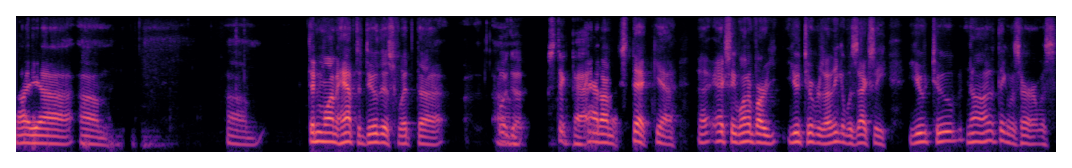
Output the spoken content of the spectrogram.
I uh, um, um, didn't want to have to do this with uh, With um, the stick pad. Pat on a stick. Yeah. Uh, actually, one of our YouTubers, I think it was actually YouTube. No, I don't think it was her. It was,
